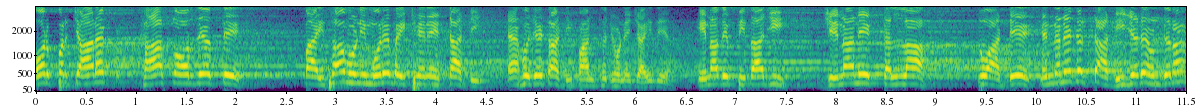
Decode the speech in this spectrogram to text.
ਔਰ ਪ੍ਰਚਾਰਕ ਖਾਸ ਤੌਰ ਦੇ ਉੱਤੇ ਭਾਈ ਸਾਹਿਬ ਹੁਣੀ ਮੋਰੇ ਬੈਠੇ ਨੇ ਢਾਡੀ, ਇਹੋ ਜਿਹੇ ਢਾਡੀ ਪੰਥ ਜੋਣੇ ਚਾਹੀਦੇ ਆ। ਇਹਨਾਂ ਦੇ ਪਿਤਾ ਜੀ, ਜਿਨ੍ਹਾਂ ਨੇ ਕੱਲਾ ਤੁਹਾਡੇ, ਕਹਿੰਦੇ ਨੇ ਕਿ ਢਾਡੀ ਜਿਹੜੇ ਹੁੰਦੇ ਨਾ,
